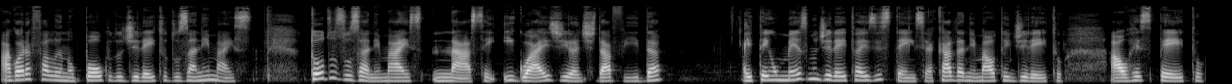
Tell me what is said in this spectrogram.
Agora falando um pouco do direito dos animais. Todos os animais nascem iguais diante da vida e têm o mesmo direito à existência. Cada animal tem direito ao respeito,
